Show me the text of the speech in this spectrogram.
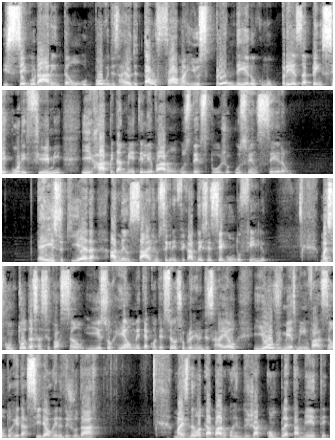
e seguraram então o povo de Israel de tal forma e os prenderam como presa bem segura e firme e rapidamente levaram os despojos, os venceram. É isso que era a mensagem, o significado desse segundo filho. Mas com toda essa situação, e isso realmente aconteceu sobre o reino de Israel, e houve mesmo invasão do rei da Síria ao reino de Judá, mas não acabaram com o reino de Judá completamente,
